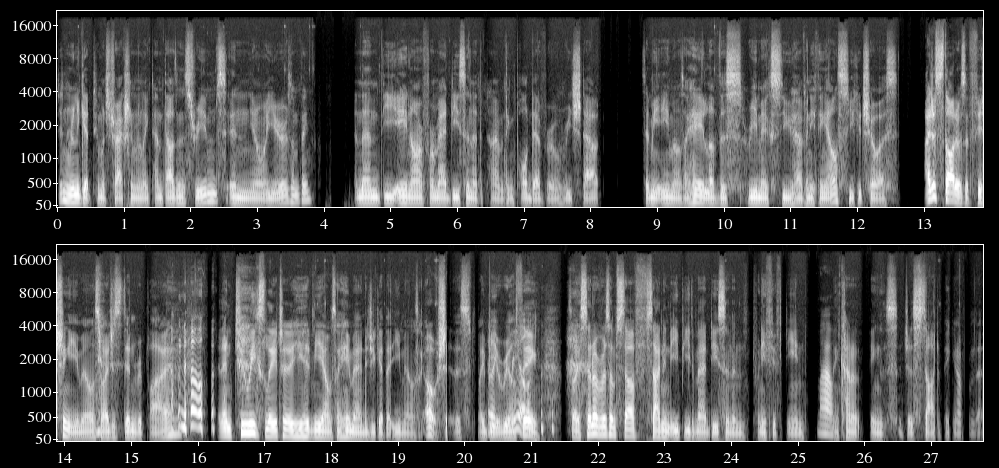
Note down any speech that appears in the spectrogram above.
Didn't really get too much traction. Maybe like ten thousand streams in you know a year or something. And then the A and R for Mad Decent at the time, I think Paul Devro reached out, sent me an email. was like, "Hey, love this remix. Do you have anything else you could show us?" I just thought it was a phishing email, so I just didn't reply. Oh no. And then two weeks later, he hit me. up. I was like, "Hey man, did you get that email?" I was like, "Oh shit, this might be You're a like, real, "Real?" thing." so I sent over some stuff, signed an EP to Mad Decent in 2015, Wow. and kind of things just started picking up from there.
